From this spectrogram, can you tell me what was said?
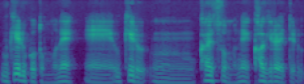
受けることもね、えー受ける、うん、回数もね、限られてる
